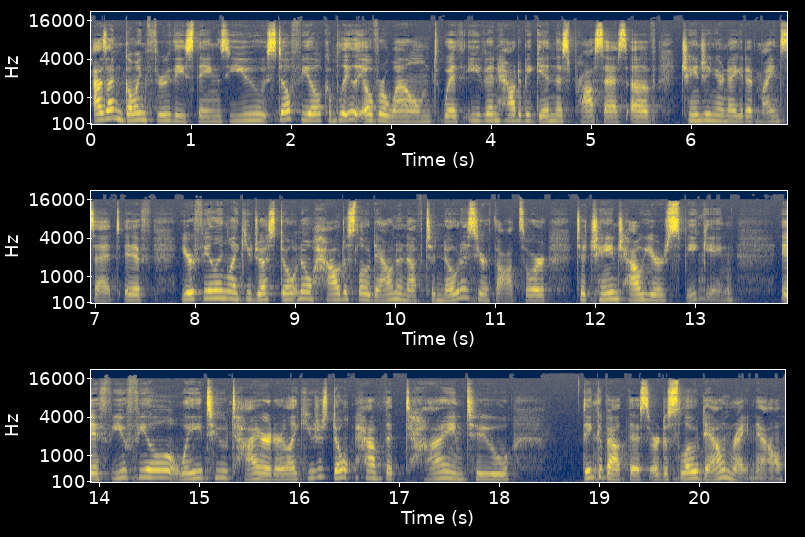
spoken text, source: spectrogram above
as I'm going through these things, you still feel completely overwhelmed with even how to begin this process of changing your negative mindset. If you're feeling like you just don't know how to slow down enough to notice your thoughts or to change how you're speaking, if you feel way too tired or like you just don't have the time to think about this or to slow down right now,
